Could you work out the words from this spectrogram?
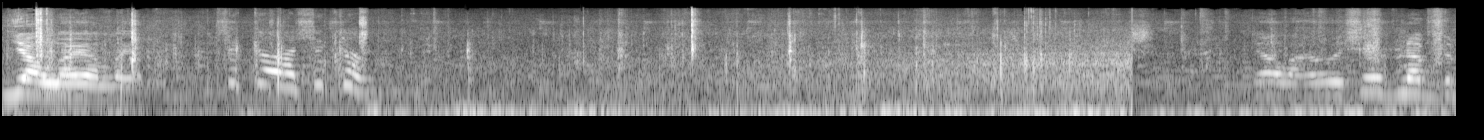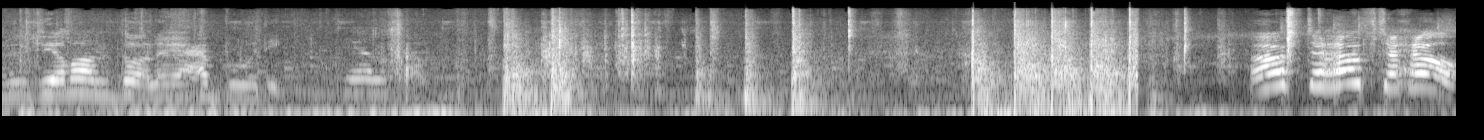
يلا يلا يلا. شكرا شكرا. يلا اول شيء بنبدأ بالجيران ذولا يا عبودي؟ يلا. افتح افتحوا.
